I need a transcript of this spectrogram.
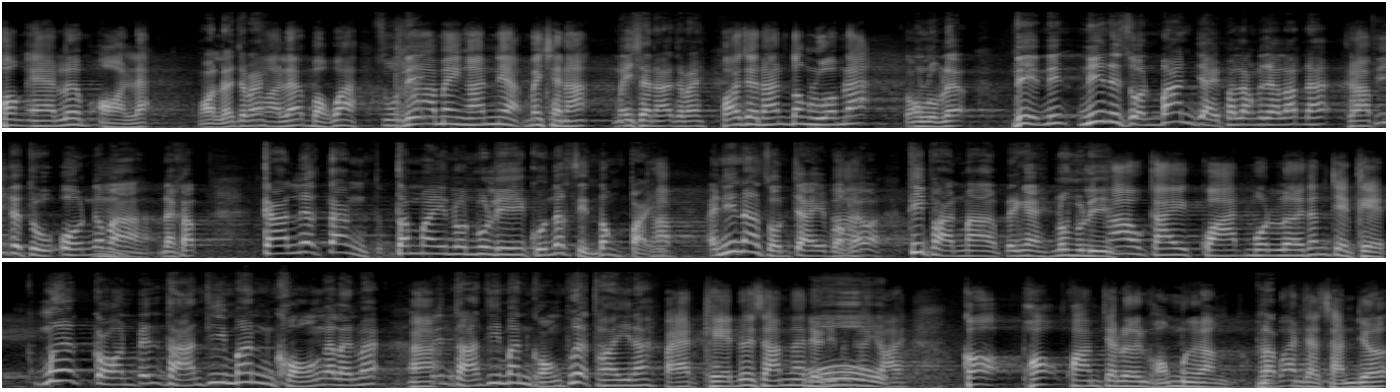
ห้องแอร์เริ่มอ่อนแล้วอ่อนแล้วใช่ไหม อ่อนแล้วบอกว่าสูตรนี้ ถ้าไม่งั้นเนี่ยไม่ชนะ ไม่ชนะใช่ไหมเพราะฉะนั้นต้องรวมแล้ว ต้องรวมแล้ว นี่นี่นี่ในส่วนบ้านใหญ่พลังประชารัฐนะครับที่จะถูกโอนเข้ามานะครับ การเลือกตั้งทำไมนนทบุรีคุณทักษิณต้องไป ครับ อันนี้น่าสนใจบอกแล้วว่าที่ผ่านมาเป็นไงนนทบุรี ก้าวไกลกวาดหมดเลยทั้งเจ็ดเขต เมื่อก่อนเป็นฐานที่มั่นของอะไรนะอะ เป็นฐานที่มั่นของเพื่อไทยนะแปดเขตด้วยซ้ำนะเดี๋ยวนี้มันโอ้ขยาย ก็เพราะความเจริญของเมืองหครับมู่บ้านจัดสรรเยอะ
